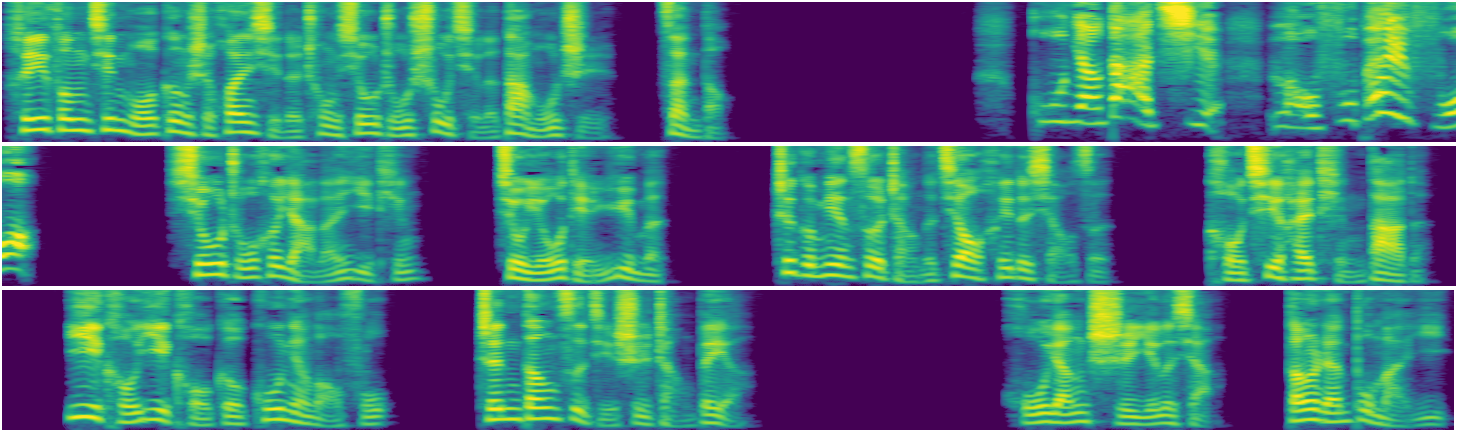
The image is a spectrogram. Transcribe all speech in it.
黑风金魔更是欢喜的冲修竹竖起了大拇指，赞道：“姑娘大气，老夫佩服。”修竹和雅兰一听就有点郁闷，这个面色长得较黑的小子，口气还挺大的，一口一口个姑娘老夫，真当自己是长辈啊！胡杨迟疑了下，当然不满意，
